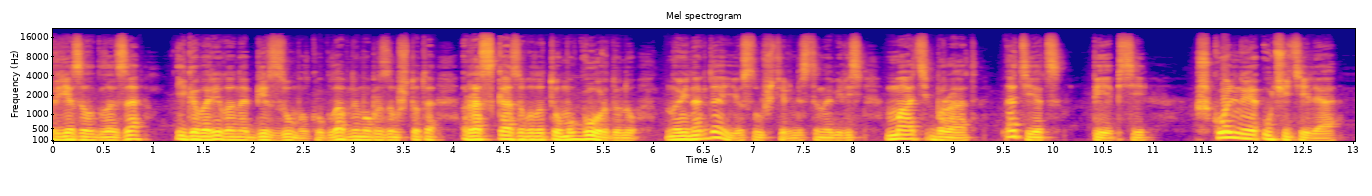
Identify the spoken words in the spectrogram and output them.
резал глаза, и говорила она без умолку, главным образом что-то рассказывала Тому Гордону, но иногда ее слушателями становились мать, брат, отец, Пепси, школьные учителя –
